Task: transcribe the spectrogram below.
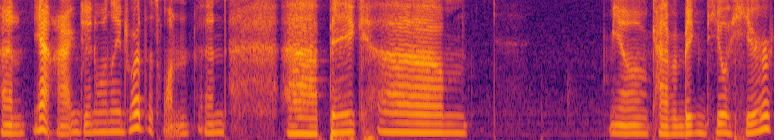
and yeah, I genuinely enjoyed this one. And uh, big um, you know, kind of a big deal here.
